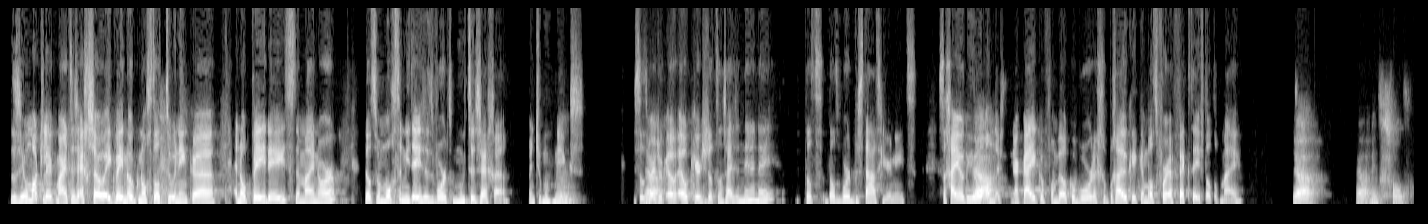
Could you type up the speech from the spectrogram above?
Dat is heel makkelijk, maar het is echt zo. Ik weet ook nog dat toen ik uh, eh, NLP deed, de minor, dat we mochten niet eens het woord moeten zeggen. Want je moet hmm. niks. Dus dat werd ook el elke keer als je dat dan zei, ze, nee, nee, nee, dat, dat woord bestaat hier niet. Dus dan ga je ook heel anders naar kijken van welke woorden gebruik ik en wat voor effect heeft dat op mij. Ja, ja interessant.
